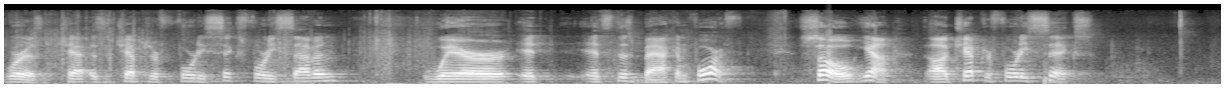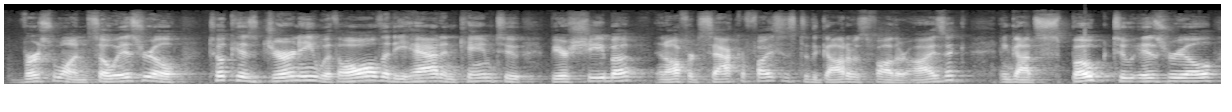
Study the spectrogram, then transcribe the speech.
where is it? Cha- is it chapter 46, 47, where it, it's this back and forth. So, yeah, uh, chapter 46, verse 1. So Israel took his journey with all that he had and came to Beersheba and offered sacrifices to the God of his father Isaac. And God spoke to Israel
